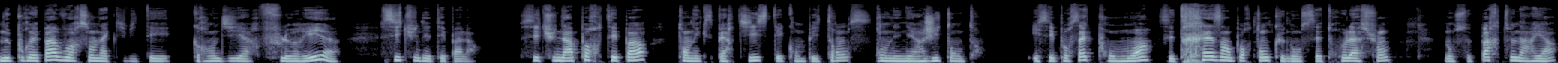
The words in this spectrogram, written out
ne pourrait pas voir son activité grandir, fleurir, si tu n'étais pas là. Si tu n'apportais pas ton expertise, tes compétences, ton énergie, ton temps. Et c'est pour ça que pour moi, c'est très important que dans cette relation, dans ce partenariat,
